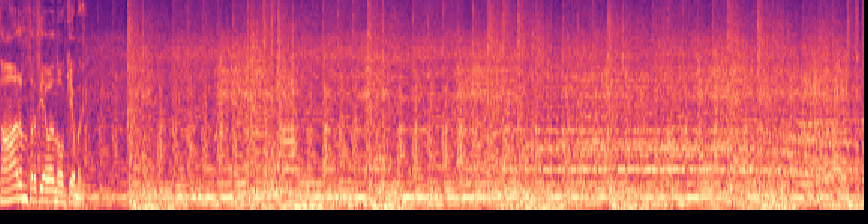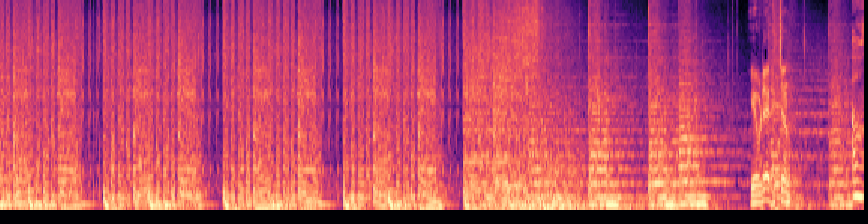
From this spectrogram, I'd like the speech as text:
സാറും പ്രതിയാവാൻ നോക്കിയാൽ മതി. എവിടെയാ കിച്ചൺ? ആ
